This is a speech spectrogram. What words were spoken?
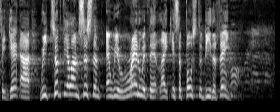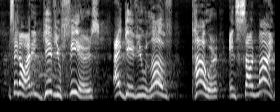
to get at. We took the alarm system and we ran with it like it's supposed to be the thing. You say, no, I didn't give you fears, I gave you love, power, and sound mind.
